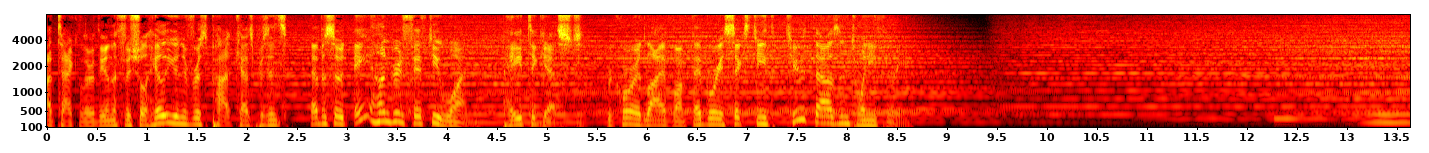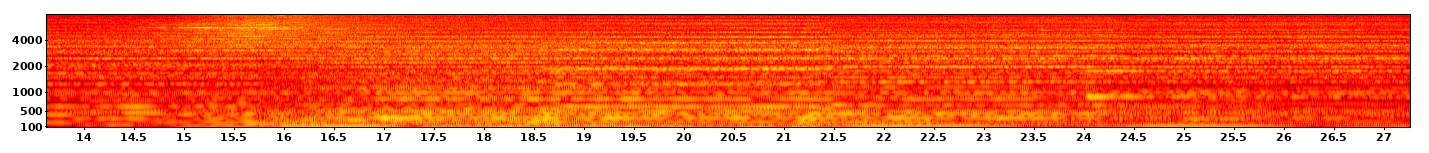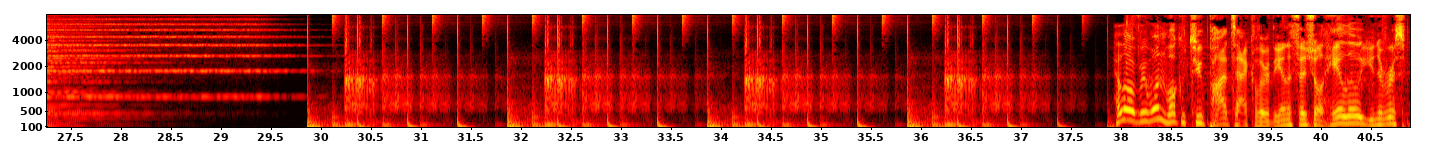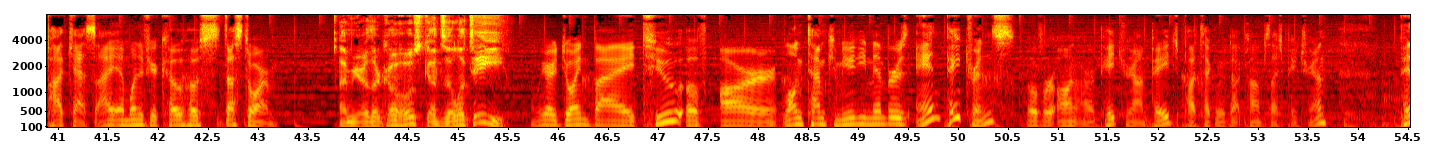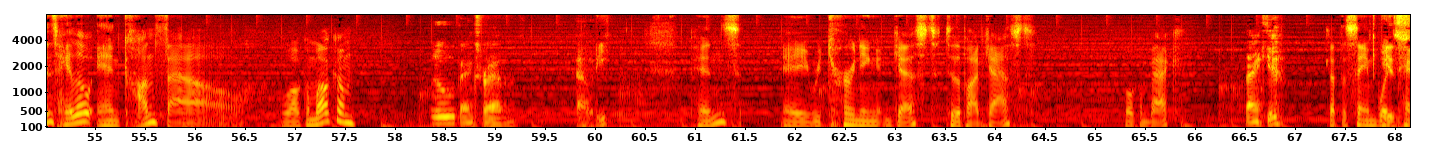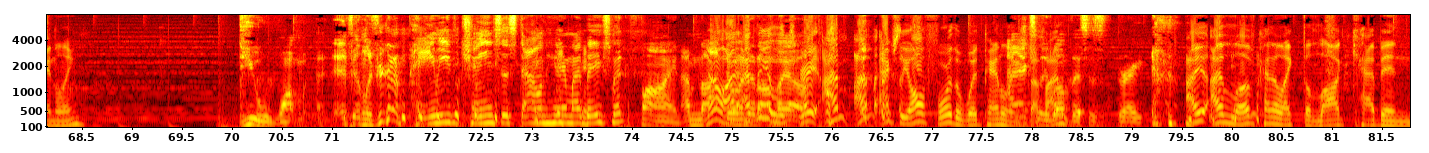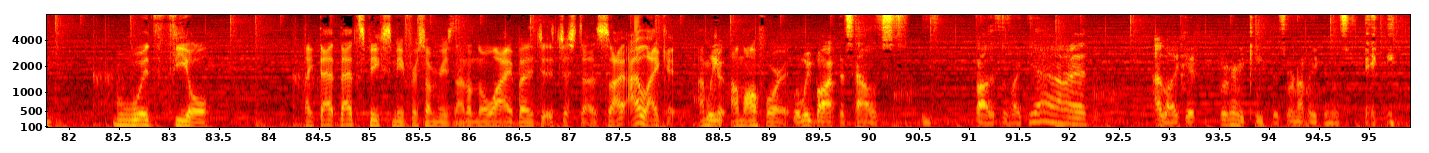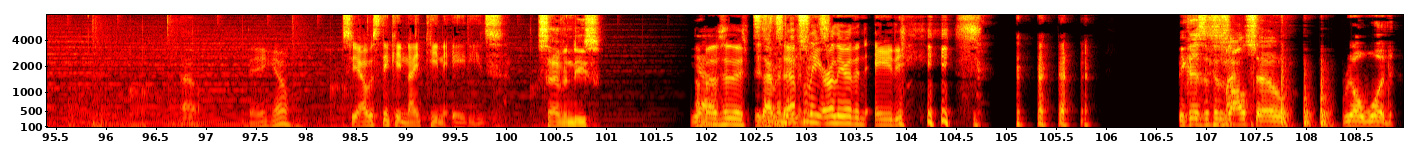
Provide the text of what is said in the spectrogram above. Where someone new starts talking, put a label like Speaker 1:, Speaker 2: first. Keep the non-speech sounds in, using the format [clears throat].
Speaker 1: Podtacular, the unofficial Halo Universe podcast, presents episode 851, Paid to Guest, recorded live on February 16th, 2023. Everyone. Welcome to Podtacular, the unofficial Halo Universe podcast. I am one of your co hosts, Duststorm.
Speaker 2: I'm your other co-host, Godzilla T.
Speaker 1: And we are joined by two of our longtime community members and patrons over on our Patreon page, podtacular.com slash Patreon. Pins Halo and Confal. Welcome, welcome.
Speaker 3: Ooh, thanks for having us.
Speaker 4: Howdy.
Speaker 1: Pins, a returning guest to the podcast. Welcome back.
Speaker 3: Thank you.
Speaker 1: Got the same wood
Speaker 4: He's-
Speaker 1: paneling.
Speaker 3: Do you want? If, if you're going to pay me to change this down here in my basement, fine. I'm not
Speaker 1: No,
Speaker 3: doing
Speaker 1: I, I
Speaker 3: it
Speaker 1: think it looks
Speaker 3: own.
Speaker 1: great. I'm, I'm actually all for the wood paneling
Speaker 3: I
Speaker 1: stuff.
Speaker 3: actually
Speaker 1: I'm-
Speaker 3: love this. This is great. [laughs]
Speaker 1: I, I love kind of like the log cabin wood feel. Like that that speaks to me for some reason. I don't know why, but it, it just does. So I, I like it. I'm
Speaker 3: We-
Speaker 1: good. I'm all for it.
Speaker 3: when we bought this house, we thought this was like, yeah, I, I like it. We're going to keep this. We're not making this [laughs] change. So,
Speaker 1: There you go.
Speaker 4: See, I was thinking 1980s.
Speaker 2: 70s.
Speaker 1: I'm about
Speaker 3: yeah,
Speaker 1: say it's
Speaker 3: 70s.
Speaker 1: definitely earlier than 80s. [laughs]
Speaker 3: because this is
Speaker 1: my-
Speaker 3: also real wood.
